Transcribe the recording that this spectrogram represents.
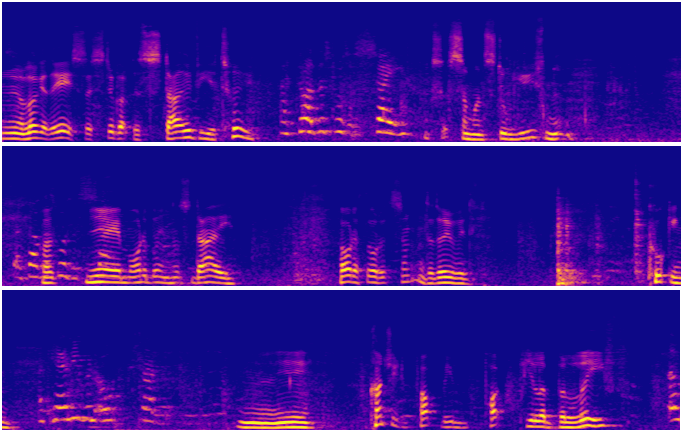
Yeah, look at this. They've still got the stove here too. I thought this was a safe. Looks like someone's still using it. I thought this was a safe. yeah, it might have been this day. I would have thought it's something to do with cooking. I can't even open shut it. Uh, yeah. Contrary to pop- popular belief, go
